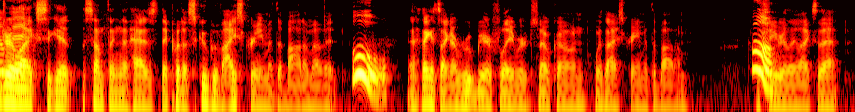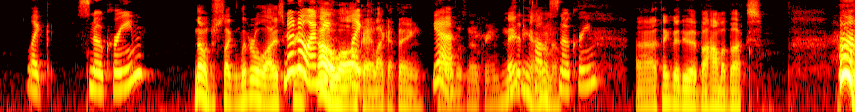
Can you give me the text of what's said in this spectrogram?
Daedra good. likes to get something that has they put a scoop of ice cream at the bottom of it. Ooh. I think it's like a root beer flavored snow cone with ice cream at the bottom. Oh. She really likes that. Like snow cream? No, just like literal ice cream. no, no, I mean, oh well, like- okay, like a thing. Yeah. called snow cream. Is Maybe it I called don't a know. snow cream? Uh, I think they do it at Bahama Bucks. Whew,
